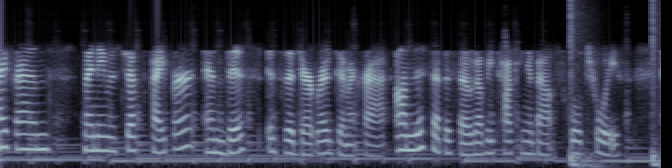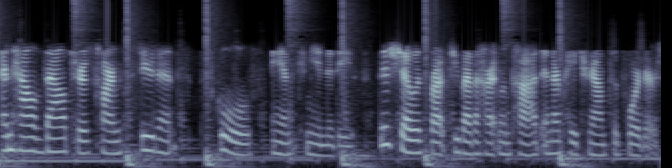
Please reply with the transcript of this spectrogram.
Hi, friends. My name is Jess Piper, and this is the Dirt Road Democrat. On this episode, I'll be talking about school choice and how vouchers harm students, schools, and communities. This show is brought to you by the Heartland Pod and our Patreon supporters.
